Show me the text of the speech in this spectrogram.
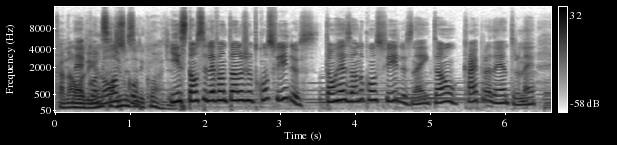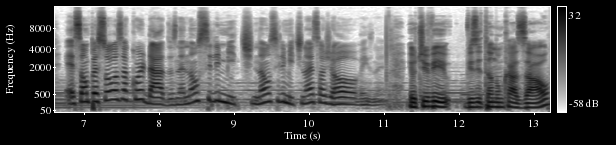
Canal né, Aliança de conosco, Misericórdia. E estão se levantando junto com os filhos, estão rezando com os filhos, né? Então, cai pra dentro, né? É, são pessoas acordadas, né? Não se limite, não se limite, não é só jovens, né? Eu tive visitando um casal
